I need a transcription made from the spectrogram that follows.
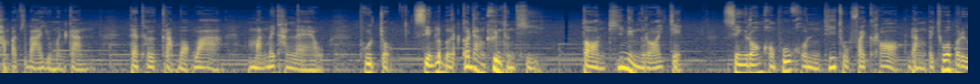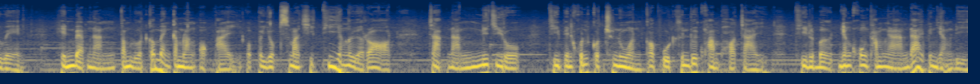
คำอธิบายอยู่เหมือนกัน แต่เธอกลับบอกว่ามันไม่ทันแล้ว พูดจบเสียงระเบิดก็ดังขึ้นทันที ตอนที่ 107 เสียงร้องของผู้คนที่ถูกไฟคลอกดังไปทั่วบริเวณ เห็นแบบนั้นตำรวจก็แบ่งกำลังออกไปอพยพสมาชิกที่ยังเหลือรอด จากนั้นนิจิโร่ที่เป็นคนกดชนวนก็พูดขึ้นด้วยความพอใจ ที่ระเบิดยังคงทำงานได้เป็นอย่างดี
